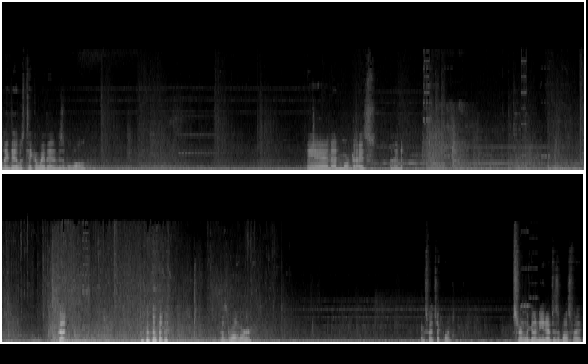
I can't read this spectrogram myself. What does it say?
All they did was take away the invisible wall. And add more guys behind it. Good. that was the wrong order. Thanks for the checkpoint. Certainly gonna need it if there's a boss fight.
